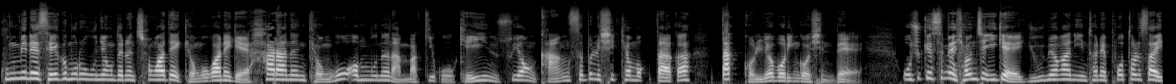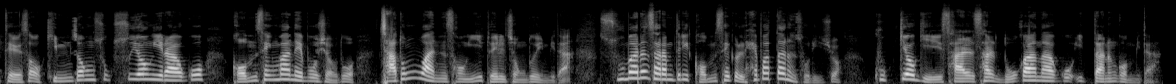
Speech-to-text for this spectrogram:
국민의 세금으로 운영되는 청와대 경호관에게 하라는 경호 업무는 안 맡기고 개인 수영 강습을 시켜 먹다가 딱 걸려버린 것인데 오죽했으면 현재 이게 유명한 인터넷 포털 사이트에서 김정숙 수영이라고 검색만 해보셔도 자동 완성이 될 정도입니다. 수많은 사람들이 검색을 해봤다는 소리죠. 국격이 살살 녹아나고 있다는 겁니다.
